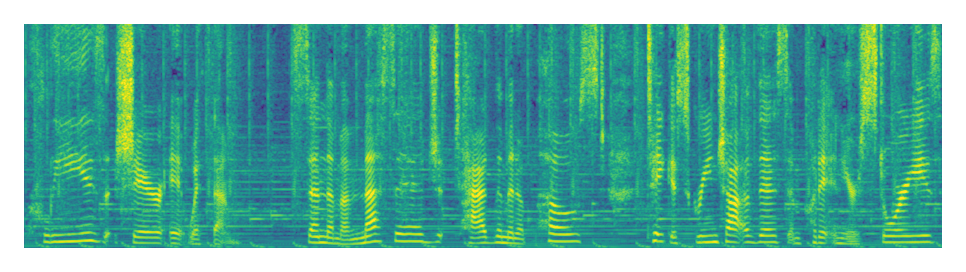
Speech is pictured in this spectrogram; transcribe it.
please share it with them. Send them a message, tag them in a post, take a screenshot of this and put it in your stories.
